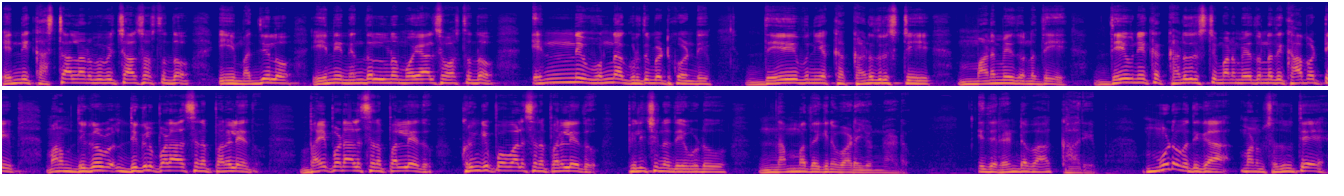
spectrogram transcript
ఎన్ని కష్టాలను అనుభవించాల్సి వస్తుందో ఈ మధ్యలో ఎన్ని నిందలను మోయాల్సి వస్తుందో ఎన్ని ఉన్నా గుర్తుపెట్టుకోండి దేవుని యొక్క కనుదృష్టి మన మీద ఉన్నది. దేవుని యొక్క కనుదృష్టి మన మీద ఉన్నది కాబట్టి మనం దిగులు దిగులు పడాల్సిన పని లేదు భయపడాల్సిన పని లేదు కృంగిపోవాల్సిన పని లేదు. పిలిచిన దేవుడు నమ్మదగిన వాడై ఉన్నాడు. ఇది రెండవ కార్యం. మూడవదిగా మనం చదివితే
